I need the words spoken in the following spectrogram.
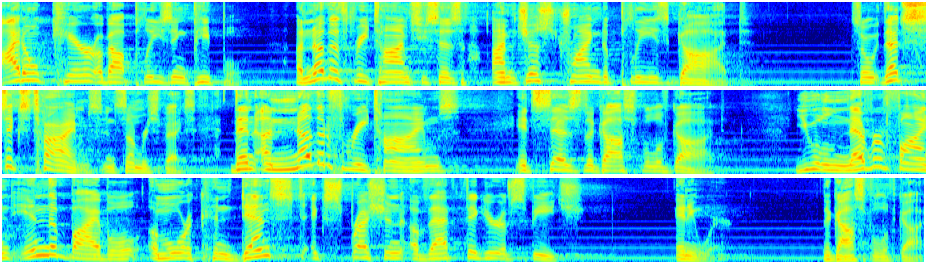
I don't care about pleasing people. Another three times he says, I'm just trying to please God. So that's six times in some respects. Then another three times it says the gospel of God. You will never find in the Bible a more condensed expression of that figure of speech anywhere the gospel of God.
